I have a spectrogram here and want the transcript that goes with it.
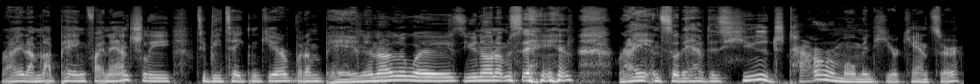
right? I'm not paying financially to be taken care of, but I'm paying in other ways. You know what I'm saying? right? And so they have this huge tower moment here, Cancer.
